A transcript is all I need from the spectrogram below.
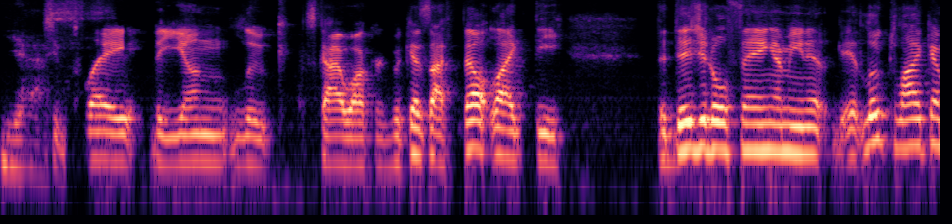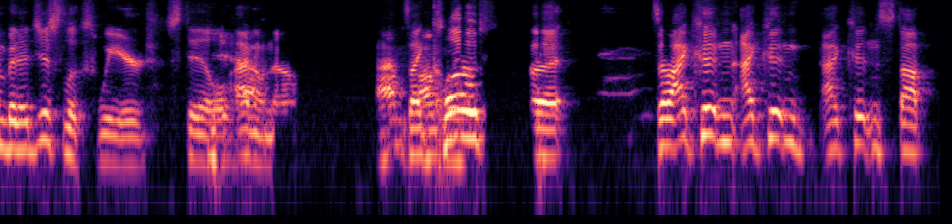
Yes. to play the young Luke Skywalker because I felt like the the digital thing. I mean, it, it looked like him, but it just looks weird still. I don't know. I'm, It's like I'm- close, but so I couldn't, I couldn't, I couldn't stop,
